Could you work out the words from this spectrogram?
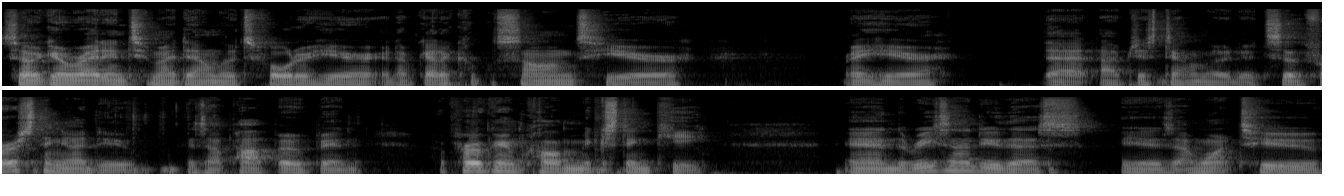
So I go right into my downloads folder here, and I've got a couple songs here, right here, that I've just downloaded. So the first thing I do is I pop open a program called Mixed in Key. And the reason I do this is I want to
